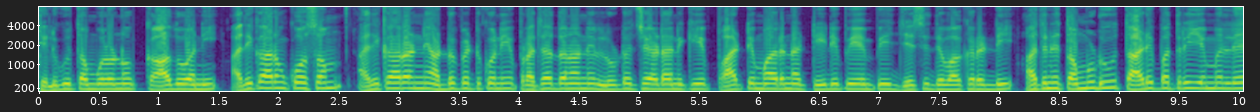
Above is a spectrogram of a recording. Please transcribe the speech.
తెలుగు తమ్ములను కాదు అని అధికారం కోసం అధికారాన్ని అడ్డుపెట్టుకుని ప్రజాధనాన్ని లూట చేయడానికి పార్టీ మారిన TDP MP JC Diwakar Reddy అతని తమ్ముడు తాడిపత్రి ఎమ్మెల్యే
